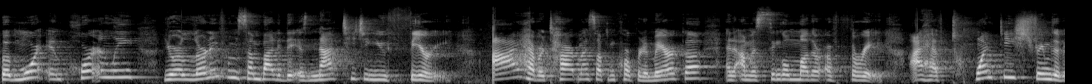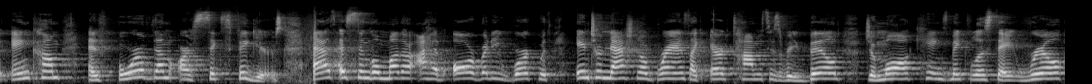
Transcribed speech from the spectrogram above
But more importantly, you're learning from somebody that is not teaching you theory. I have retired myself from corporate America and I'm a single mother of three. I have 20 streams of income and four of them are six figures. As a single mother, I have already worked with international brands like Eric Thomas's Rebuild, Jamal King's Make Real Estate Real.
